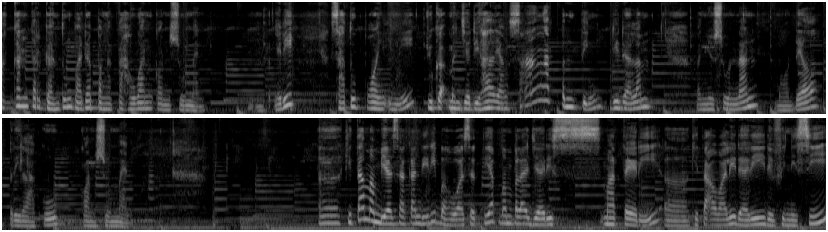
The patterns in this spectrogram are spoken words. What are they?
akan tergantung pada pengetahuan konsumen. Jadi satu poin ini juga menjadi hal yang sangat penting di dalam penyusunan model perilaku konsumen. Uh, kita membiasakan diri bahwa setiap mempelajari materi uh, kita awali dari definisi.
